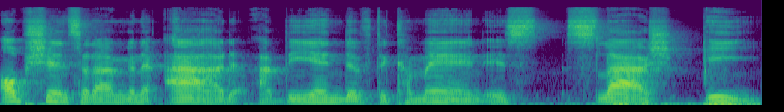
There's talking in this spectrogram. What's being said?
options that I'm gonna add at the end of the command is slash e.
